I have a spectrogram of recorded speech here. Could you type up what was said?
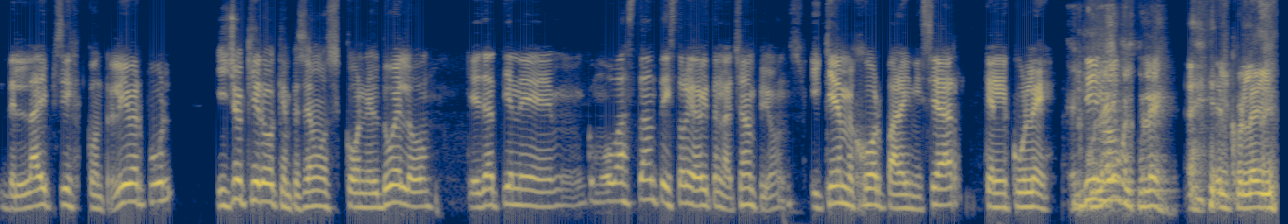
del Leipzig contra el Liverpool. Y yo quiero que empecemos con el duelo que ya tiene como bastante historia ahorita en la Champions. ¿Y quién mejor para iniciar que el culé? ¿El culé o el culé? el culé.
